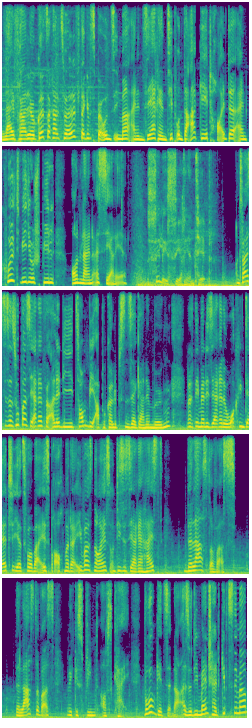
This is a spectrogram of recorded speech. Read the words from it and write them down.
Live-Radio kurz nach halb zwölf, da gibt es bei uns immer einen Serientipp und da geht heute ein Kult-Videospiel online als Serie. Silly Serientipp. Und zwar ist es eine super Serie für alle, die Zombie-Apokalypsen sehr gerne mögen. Nachdem ja die Serie The Walking Dead jetzt vorbei ist, braucht man da eh was Neues und diese Serie heißt The Last of Us. The Last of Us wird gestreamt auf Sky. Worum geht's denn da? Also die Menschheit gibt's nicht mehr.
